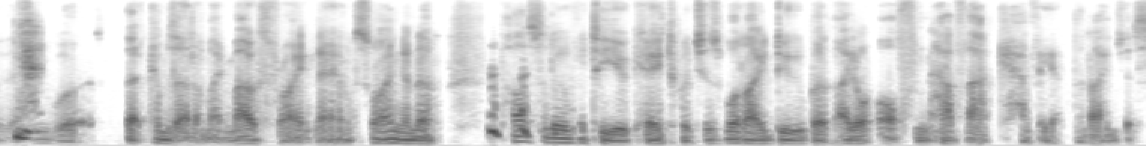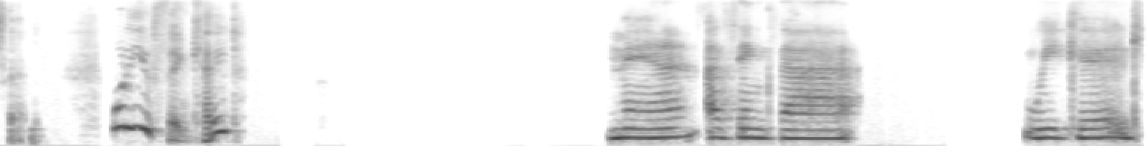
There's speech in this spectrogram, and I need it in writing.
with every word. That comes out of my mouth right now. So I'm going to pass it over to you, Kate, which is what I do, but I don't often have that caveat that I just said. What do you think, Kate? Man, I think that we could,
